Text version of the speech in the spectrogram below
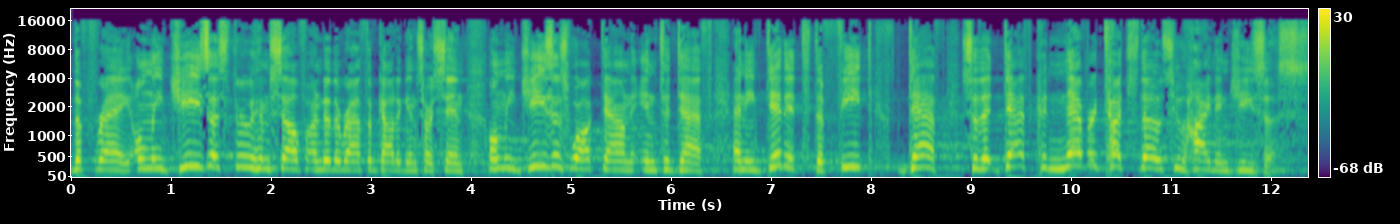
the fray. Only Jesus threw himself under the wrath of God against our sin. Only Jesus walked down into death. And he did it to defeat death so that death could never touch those who hide in Jesus.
